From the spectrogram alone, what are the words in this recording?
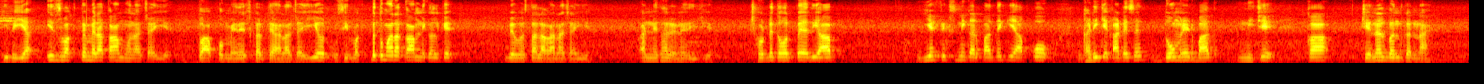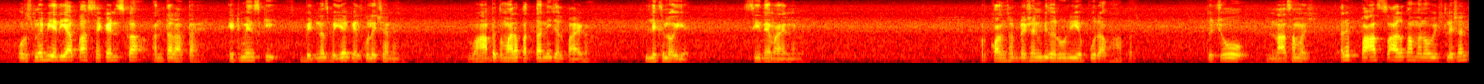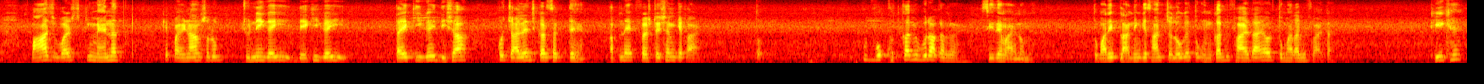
कि भैया, इस वक्त पे मेरा काम होना चाहिए तो आपको मैनेज करते आना चाहिए और उसी वक्त पे तुम्हारा काम निकल के व्यवस्था लगाना चाहिए। अन्यथा रहने दीजिए। छोटे तौर पे यदि आप ये फिक्स नहीं कर पाते कि आपको घड़ी के कांटे से दो मिनट बाद नीचे का चैनल बंद करना है और उसमें भी यदि आपका सेकंड्स का अंतर आता है इट मीन्स कि बिज़नेस भैया कैलकुलेशन है। वहाँ पे तुम्हारा पत्ता नहीं चल पाएगा। लिख लो ये, सीधे मायने में। और कंसंट्रेशन भी ज़रूरी है पूरा वहाँ पर। तो जो ना समझ, अरे पाँच साल का मनोविश्लेषण, पाँच वर्ष की मेहनत के परिणाम स्वरूप चुनी गई, देखी गई, तय की गई दिशा को चैलेंज कर सकते हैं अपने एक फ्रस्ट्रेशन के कारण। तो वो खुद का भी बुरा कर रहे हैं, सीधे मायनों में। तुम्हारी प्लानिंग के साथ चलोगे तो उनका भी फ़ायदा है और तुम्हारा भी फ़ायदा है। ठीक है?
